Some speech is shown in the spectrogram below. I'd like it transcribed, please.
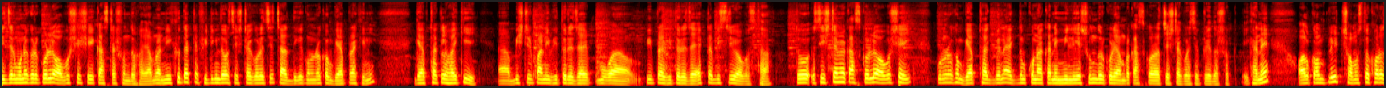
নিজের মনে করে করলে অবশ্যই সেই কাজটা সুন্দর হয়। আমরা নিখুঁত একটা ফিটিং দেওয়ার চেষ্টা করেছি, চারদিকে কোনো রকম গ্যাপ রাখিনি। গ্যাপ থাকলে হয় কি বৃষ্টির পানি ভিতরে যায় পিঁপড়া ভিতরে যায়, একটা বিশ্রী অবস্থা। তো সিস্টেমে কাজ করলে অবশ্যই কোনো রকম গ্যাপ থাকবে না, একদম কোনাকানি মিলিয়ে সুন্দর করে আমরা কাজ করার চেষ্টা করেছি, প্রিয় দর্শক। এখানে অল কমপ্লিট সমস্ত খরচ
